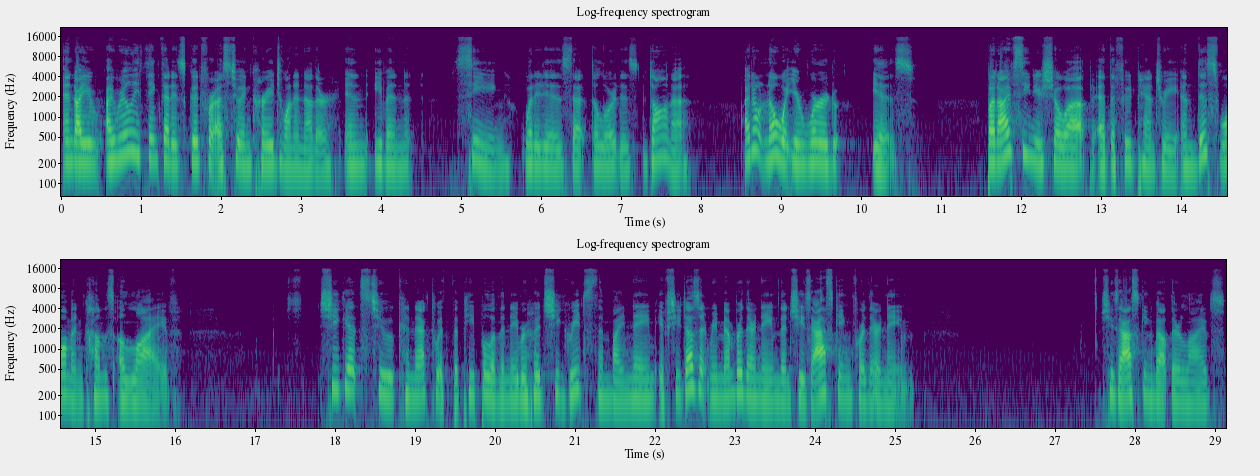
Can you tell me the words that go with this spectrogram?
and I, I really think that it's good for us to encourage one another in even seeing what it is that the Lord is. Donna, I don't know what your word is, but I've seen you show up at the food pantry, and this woman comes alive. She gets to connect with the people of the neighborhood. She greets them by name. If she doesn't remember their name, then she's asking for their name. She's asking about their lives.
